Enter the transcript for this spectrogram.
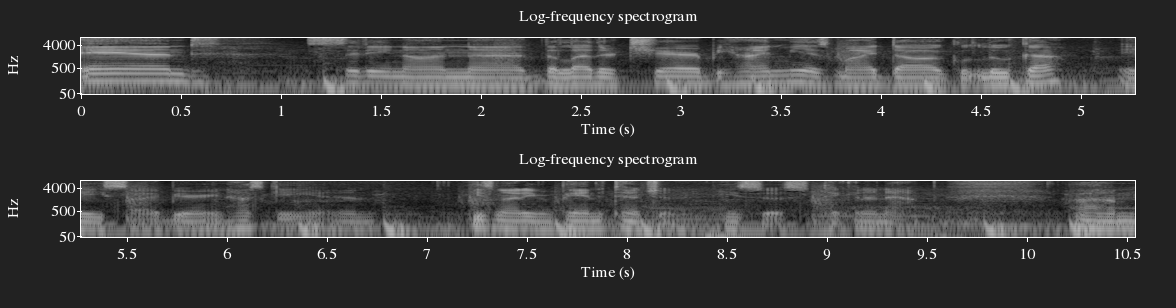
And sitting on uh, the leather chair behind me is my dog Luca, a Siberian Husky, and he's not even paying attention. He's just taking a nap. Um,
